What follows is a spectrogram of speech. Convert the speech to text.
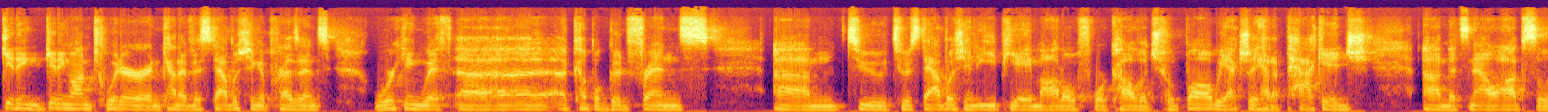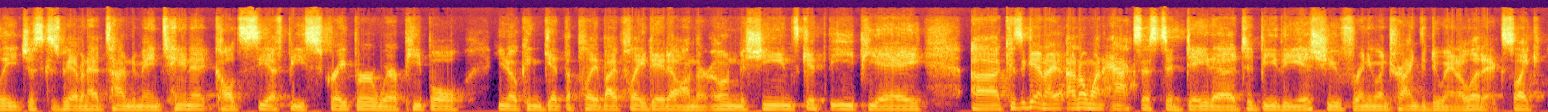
getting getting on Twitter and kind of establishing a presence, working with uh, a couple good friends um, to to establish an EPA model for college football. We actually had a package um, that's now obsolete just because we haven't had time to maintain it called cfbscrapR, where people you know can get the play by play data on their own machines, get the EPA. Because uh, again, I, I, don't want access to data to be the issue for anyone trying to do analytics. Like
